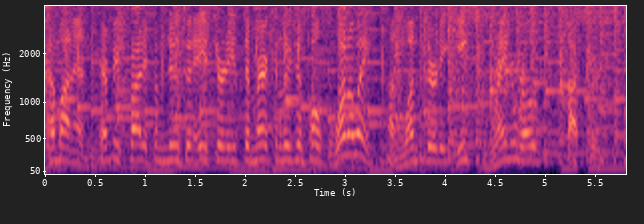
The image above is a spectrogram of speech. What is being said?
come on in every Friday from noon to 8.30 at the American Legion Post 108 on 130 East Drahner Road, Oxford.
